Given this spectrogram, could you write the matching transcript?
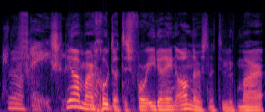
Vreselijk. Ja, maar goed, dat is voor iedereen anders natuurlijk. Maar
